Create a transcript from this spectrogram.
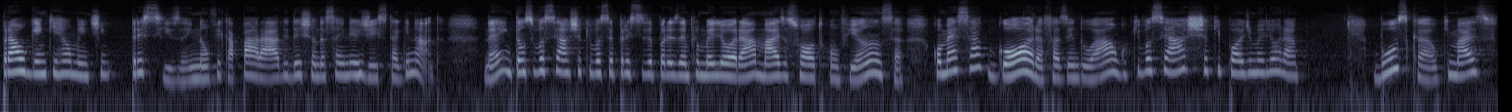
para alguém que realmente precisa e não ficar parado e deixando essa energia estagnada, né? Então, se você acha que você precisa, por exemplo, melhorar mais a sua autoconfiança, começa agora fazendo algo que você acha que pode melhorar. Busca o que mais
